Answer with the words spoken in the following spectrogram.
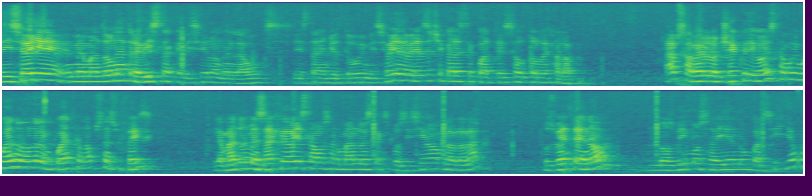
me dice, oye, me mandó una entrevista que le hicieron en la UX y está en YouTube. Y me dice, oye, deberías de checar este cuate, es autor de Jalapa. Ah, pues a ver, lo checo y digo, "Oye, está muy bueno, ¿dónde lo encuentro? No, pues en su Face. Le mando un mensaje, oye, estamos armando esta exposición, bla, bla, bla. Pues vente, ¿no? Nos vimos ahí en un barcillo.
